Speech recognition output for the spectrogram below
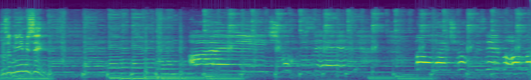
Kızım iyi misin? Ay çok güzel. Vallahi çok güzel bu. Allah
